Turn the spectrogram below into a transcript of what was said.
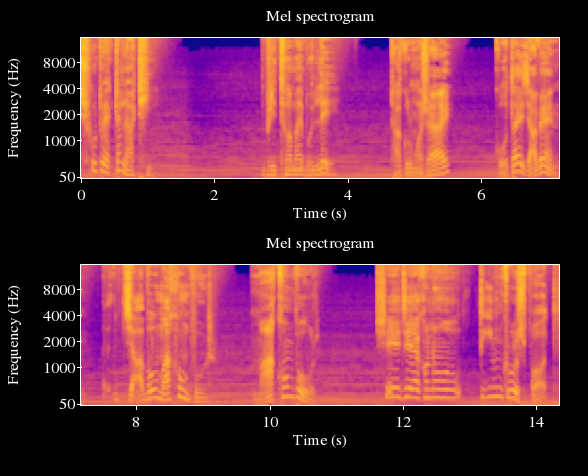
ছোট একটা লাঠি। বৃদ্ধ আমায় বললে ঠাকুরমশাই কোথায় যাবেন? যাব মাখমপুর। মাখমপুর সে যে এখনও তিন ক্রুশ পথ।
